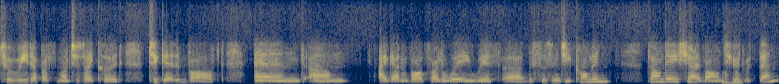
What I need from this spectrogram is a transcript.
to read up as much as I could, to get involved. And um, I got involved right away with uh, the Susan G. Komen Foundation. I volunteered mm-hmm. with them,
